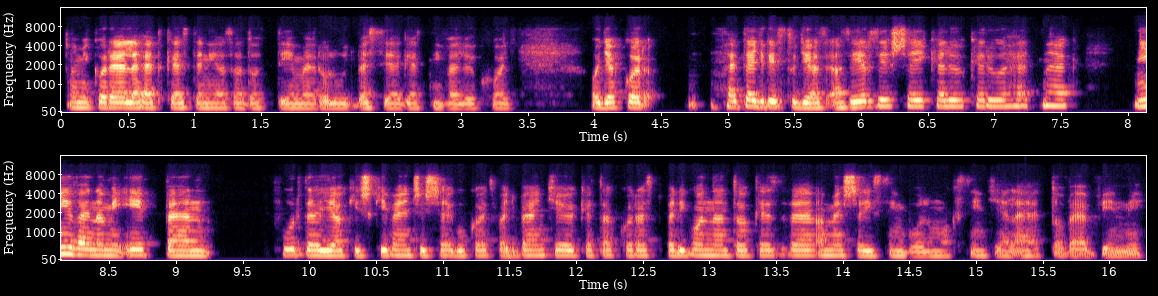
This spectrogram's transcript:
amikor el lehet kezdeni az adott témáról úgy beszélgetni velük, hogy, hogy akkor hát egyrészt ugye az, az érzéseik előkerülhetnek, nyilván ami éppen furdalja a kis kíváncsiságukat, vagy bántja őket, akkor azt pedig onnantól kezdve a mesei szimbólumok szintjén lehet tovább vinni.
